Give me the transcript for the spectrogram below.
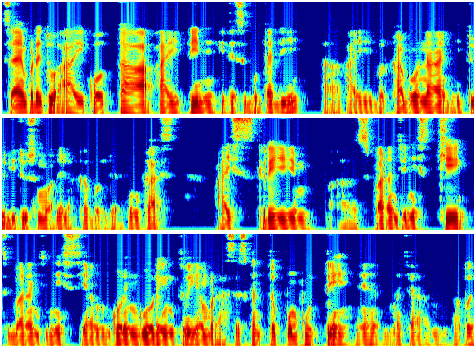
Selain daripada itu air kotak air tin yang kita sebut tadi ha, air berkarbonat itu itu semua adalah karbohidrat ringkas aiskrim, uh, sebarang jenis kek, sebarang jenis yang goreng-goreng tu yang berasaskan tepung putih ya, macam apa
